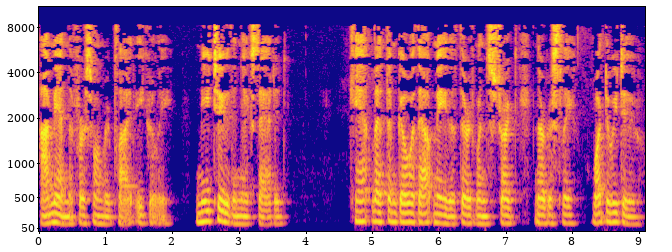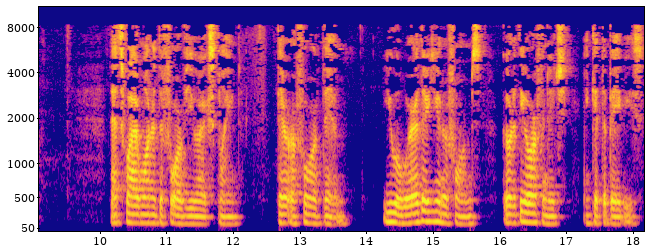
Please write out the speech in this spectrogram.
I'm in, the first one replied eagerly. Me too, the next added. Can't let them go without me, the third one shrugged nervously. What do we do? That's why I wanted the four of you, I explained. There are four of them. You will wear their uniforms, go to the orphanage, and get the babies.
